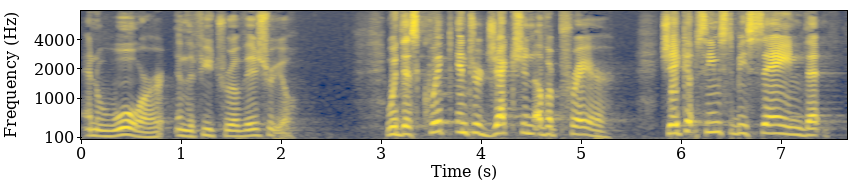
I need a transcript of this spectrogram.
and war in the future of Israel. With this quick interjection of a prayer, Jacob seems to be saying that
